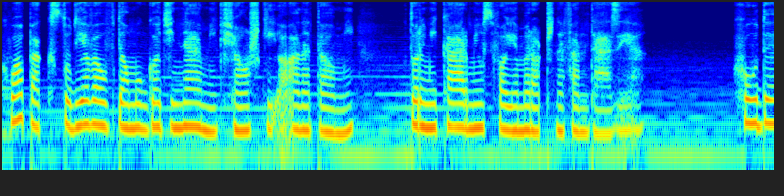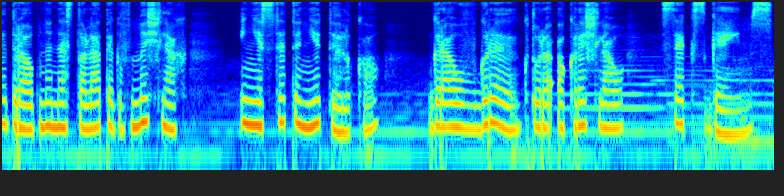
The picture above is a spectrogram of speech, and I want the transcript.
Chłopak studiował w domu godzinami książki o anatomii, którymi karmił swoje mroczne fantazje. Chudy, drobny nastolatek w myślach i niestety nie tylko, grał w gry, które określał sex games.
